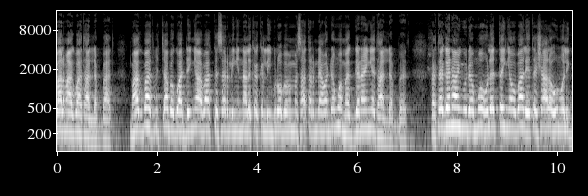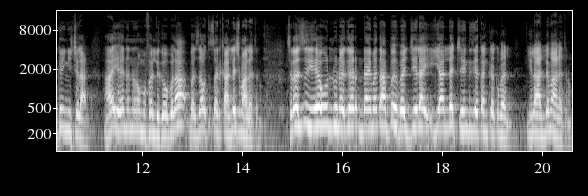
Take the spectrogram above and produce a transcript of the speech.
ባል ማግባት አለባት ማግባት ብቻ በጓደኛ እባክህ ሰርልኝና ልቀቅልኝ ብሎ በመመሳጠር እንዳይሆን ደግሞ መገናኘት አለበት። ከተገናኙ ደግሞ ሁለተኛው ባል የተሻለ ሆኖ ሊገኝ ይችላል። አይ ይህንን ነው የምፈልገው ብላ በዛው ትጸድቃለች ማለት ነው። ስለዚህ ይሄ ሁሉ ነገር እንዳይመጣብህ በእጅህ ላይ እያለች ይህን ጊዜ ጠንቀቅበል ይላል ማለት ነው።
